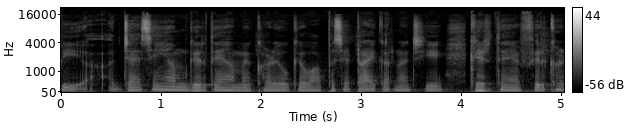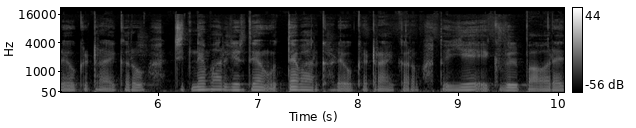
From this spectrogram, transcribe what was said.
भी, जैसे ही हम गिरते हैं, हमें खड़े होकर वापस से ट्राई करना चाहिए। गिरते हैं, फिर खड़े होकर ट्राई करो। जितने बार गिरते हैं, उतने बार खड़े होकर ट्राई करो। तो ये एक विल पावर है।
